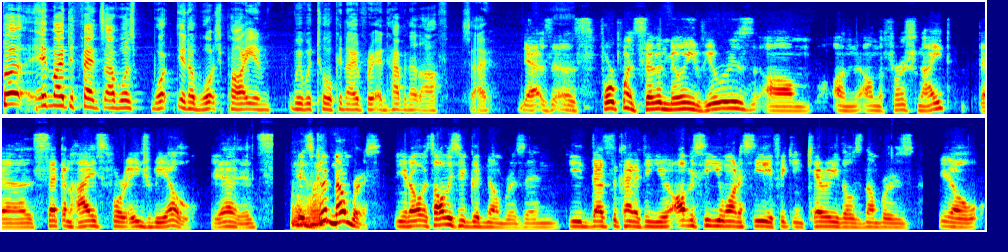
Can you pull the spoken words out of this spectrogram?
but in my defense, I was in a watch party and we were talking over it and having a laugh. So Yeah, it's, it's 4.7 million viewers. Um, on on the first night. The second highest for HBO. Yeah, it's it's Mhm. good numbers. You know, it's obviously good numbers, and you that's the kind of thing you obviously you want to see if it can carry those numbers. You know,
